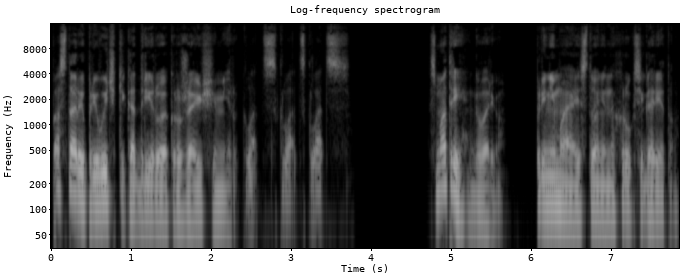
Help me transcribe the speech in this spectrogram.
По старой привычке кадрирую окружающий мир. Клац, клац, клац. «Смотри», — говорю, принимая из Тониных рук сигарету.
